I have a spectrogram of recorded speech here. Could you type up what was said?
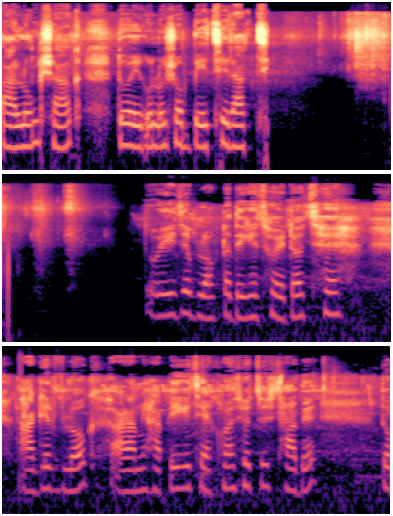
পালং শাক। তো এগুলো সব বেছে রাখছি। তো এই যে ব্লগটা দেখেছ, এটা হচ্ছে আগের ব্লগ আর আমি হাঁপিয়ে গেছি, এখন আছে হচ্ছে ছাদে। তো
